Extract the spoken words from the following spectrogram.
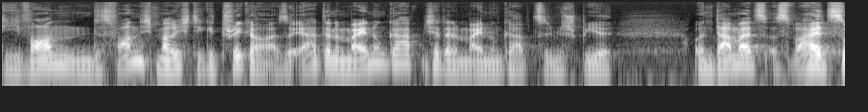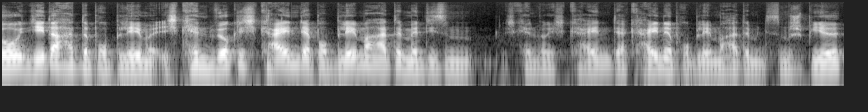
die waren, das waren nicht mal richtige Trigger. Also er hatte eine Meinung gehabt, ich hatte eine Meinung gehabt zu dem Spiel. Und damals, es war halt so, jeder hatte Probleme. Ich kenne wirklich keinen, der Probleme hatte mit diesem, ich kenne wirklich keinen, der keine Probleme hatte mit diesem Spiel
